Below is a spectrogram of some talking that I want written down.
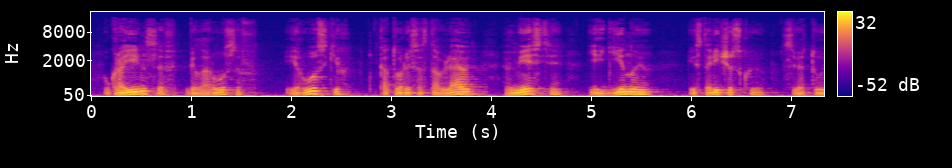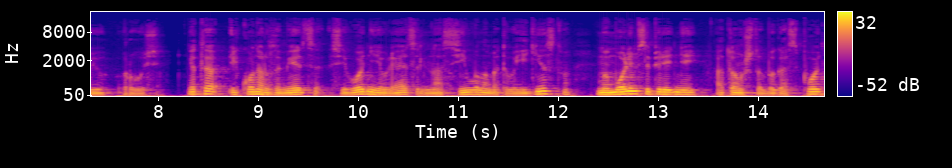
– украинцев, белорусов и русских, которые составляют вместе единую историческую святую Русь. Эта икона, разумеется, сегодня является для нас символом этого единства. Мы молимся перед ней о том, чтобы Господь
